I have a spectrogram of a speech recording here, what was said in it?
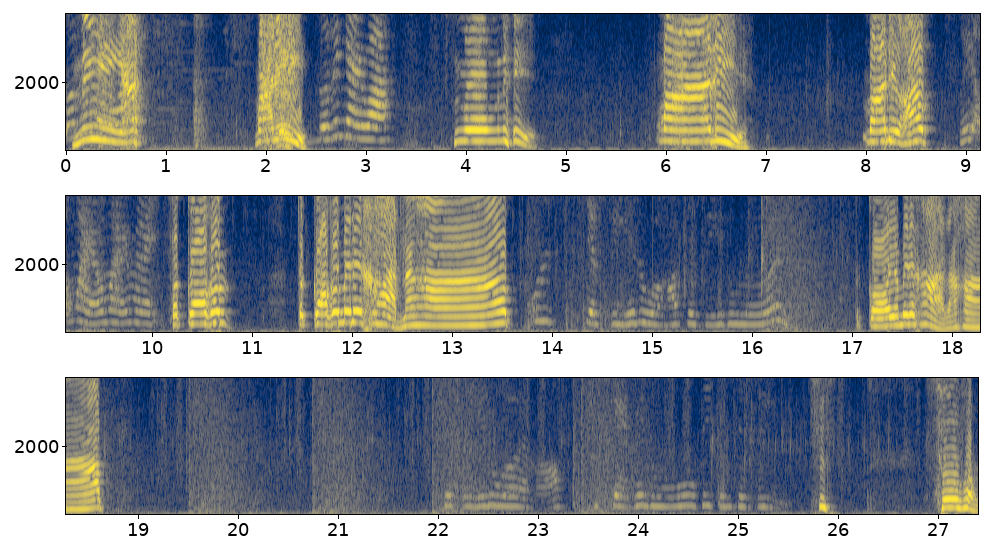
Blood. นี่ไงมาดิโดนได้ไงวะงงนี่มาดิมาดิครับ เฮ้ยเอาใหม่เอาใหม่เอาใหม่สกอร์ก็สกอร์ก็ไม่ได้ขาดนะครับอุ้ยเจ็ดสีให้ดูอะครับเจ็ดสีให้ดูเลยสกอร์ยังไม่ได้ขาดนะครับ ให้ดู พี่เจนเจนสี่สู้ผม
